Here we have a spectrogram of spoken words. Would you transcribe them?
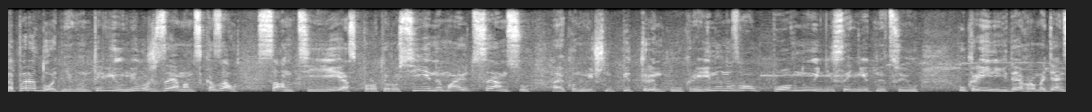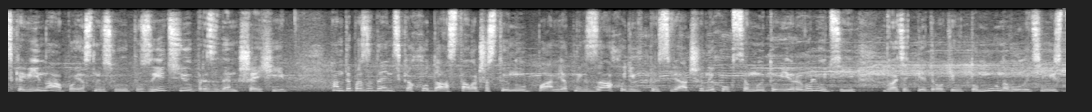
Напередодні в інтерв'ю Мілош Земан сказав, санкції ЄС проти Росії не мають сенсу, а економічну підтримку України назвав повною нісенітницею. Україні йде громадянська війна, пояснив свою позицію президент Чехії. Антипрезидентська хода стала частиною пам'ятних заходів, присвячених Оксамитовій революції. 25 років тому на вулиці міст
